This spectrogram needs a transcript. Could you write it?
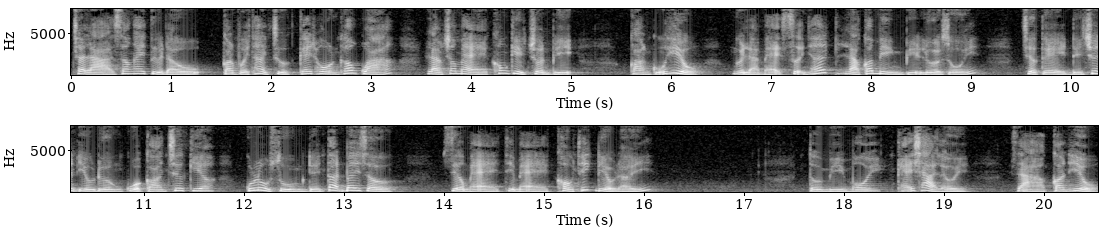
Chả là do ngay từ đầu Con với thằng trực kết hôn gấp quá Làm cho mẹ không kịp chuẩn bị. Con cũng hiểu Người là mẹ sợ nhất là con mình bị lừa dối. Chưa kể đến chuyện yêu đương của con trước kia Cũng lù xùm đến tận bây giờ. Riêng mẹ thì mẹ không thích điều đấy. Tôi mỉ môi, khẽ trả lời. Dạ con hiểu,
